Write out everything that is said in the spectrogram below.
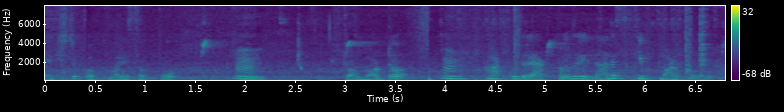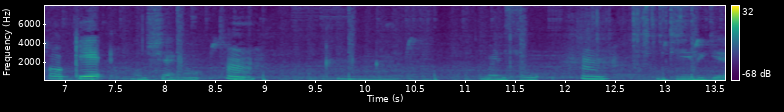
ನೆಕ್ಸ್ಟ್ ಕೊತ್ತಂಬರಿ ಸೊಪ್ಪು. ಹ್ಞೂ ಟೊಮೊಟೊ ಹಾಕಿದ್ರೆ ಹಾಕ್ಬೋದು ಇಲ್ಲಾಂದ್ರೆ ಸ್ಕಿಪ್ ಮಾಡ್ಬೋದು. ಓಕೆ. ಹುಣಸೆಹಣ್ಣು ಮೆಣಸು ಜೀರಿಗೆ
